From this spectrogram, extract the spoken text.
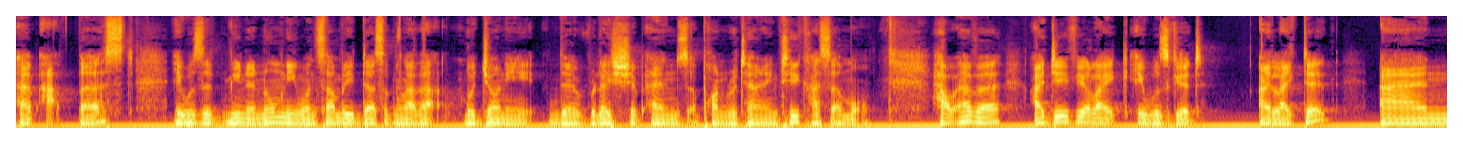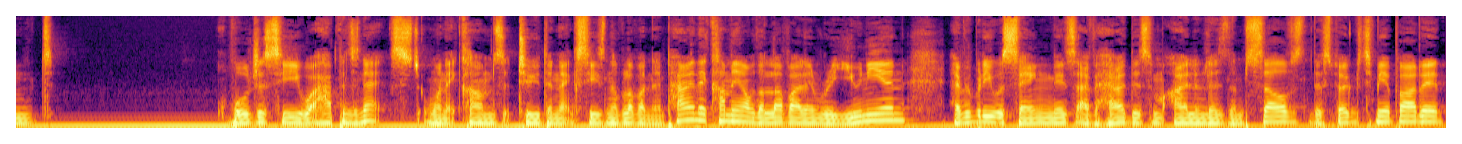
uh, at first. It was a, you know, normally when somebody does something like that with Johnny, the relationship ends upon returning to Casa Amor. However, I do feel like it was good. I liked it. And we'll just see what happens next when it comes to the next season of Love Island. Apparently, they're coming out with a Love Island reunion. Everybody was saying this. I've heard this from Islanders themselves. They've spoken to me about it,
